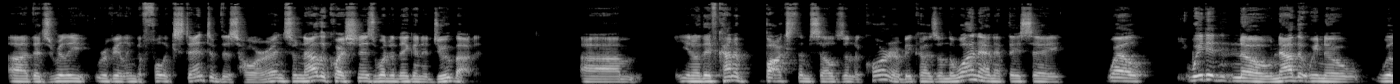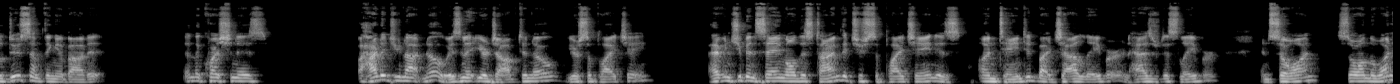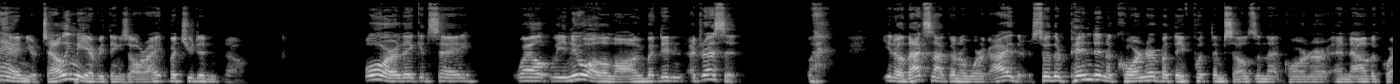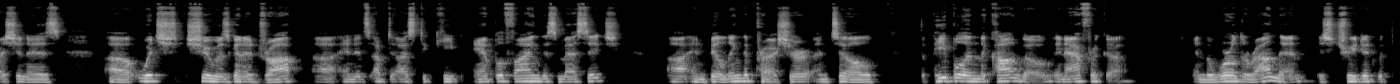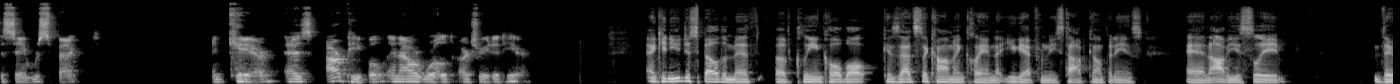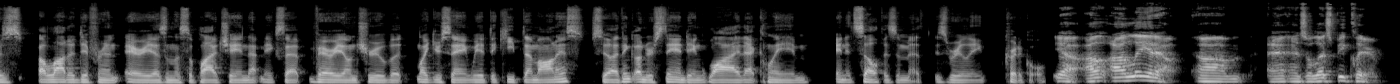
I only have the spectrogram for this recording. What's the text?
uh, that's really revealing the full extent of this horror. And so now the question is, what are they going to do about it? Um, you know, they've kind of boxed themselves in a corner because, on the one hand, if they say, well, we didn't know, now that we know, we'll do something about it, then the question is, how did you not know? Isn't it your job to know your supply chain? Haven't you been saying all this time that your supply chain is untainted by child labor and hazardous labor and so on? So, on the one hand, you're telling me everything's all right, but you didn't know. Or they could say, well, we knew all along, but didn't address it. you know, that's not going to work either. So they're pinned in a corner, but they've put themselves in that corner. And now the question is, uh, which shoe is going to drop. Uh, and it's up to us to keep amplifying this message uh, and building the pressure until the people in the Congo, in Africa, and the world around them is treated with the same respect and care as our people and our world are treated here. And can you dispel the myth of clean cobalt? Because that's the common claim that you get from these top companies. And obviously, there's a lot of different areas in the supply chain that makes that very untrue. But like you're saying, we have to keep them honest. So I think understanding why that claim in itself is a myth is really critical. Yeah, I'll, I'll lay it out. Um, and, and so let's be clear.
